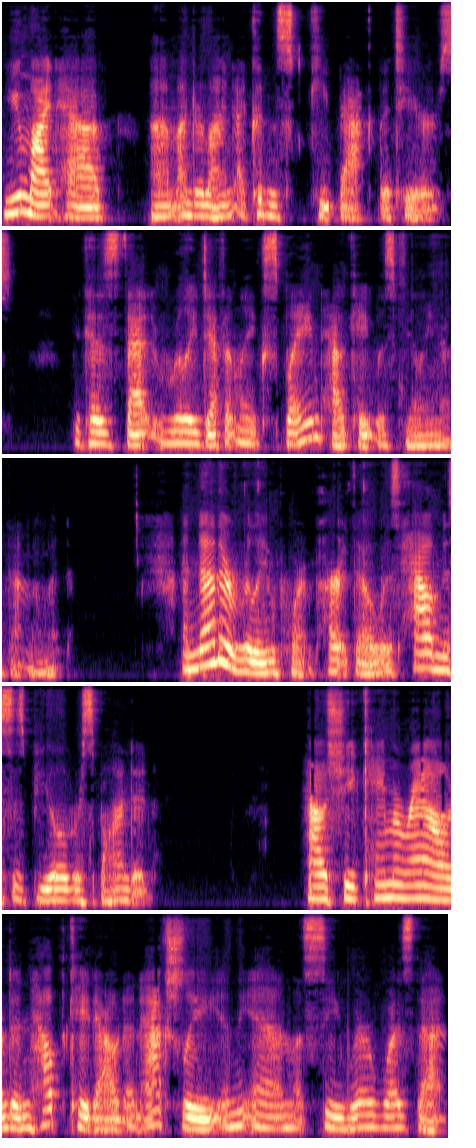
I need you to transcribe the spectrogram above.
You might have um, underlined, I couldn't keep back the tears, because that really definitely explained how Kate was feeling at that moment. Another really important part, though, was how Mrs. Buell responded. How she came around and helped Kate out. And actually, in the end, let's see, where was that?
